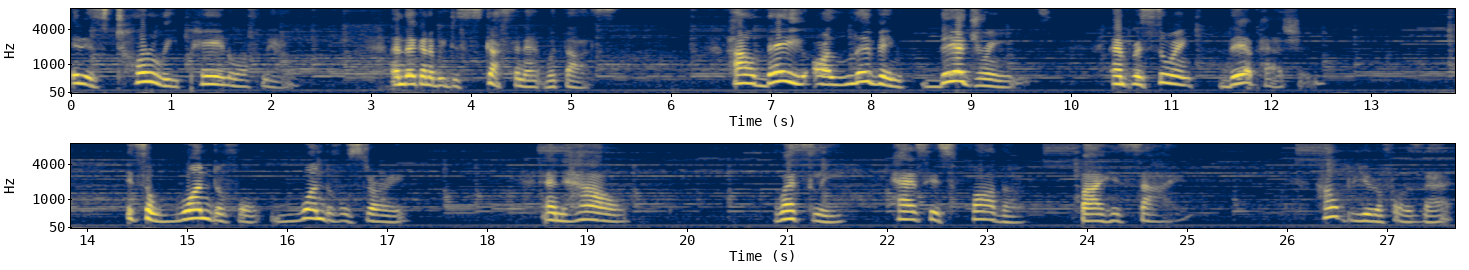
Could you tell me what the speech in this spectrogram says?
It is totally paying off now. And they're going to be discussing that with us. How they are living their dreams and pursuing their passion. It's a wonderful, wonderful story. And how Wesley has his father by his side. How beautiful is that?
